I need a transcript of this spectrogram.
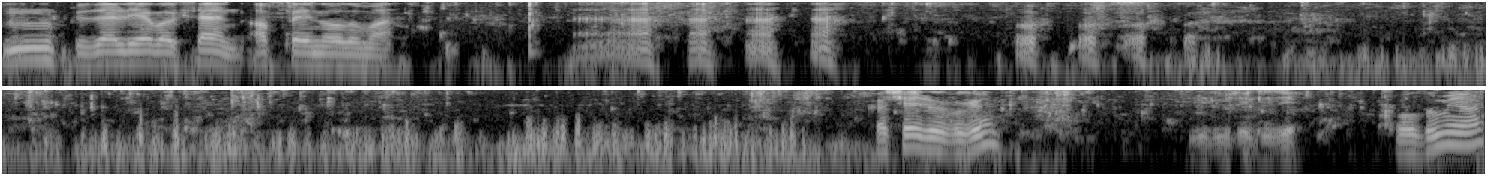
Hmm, güzelliğe bak sen. Aferin oğluma. Ah, ah, ah, ah. Oh, oh, oh, oh. Kaç Eylül bugün? 28'i. Oldu mu ya?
